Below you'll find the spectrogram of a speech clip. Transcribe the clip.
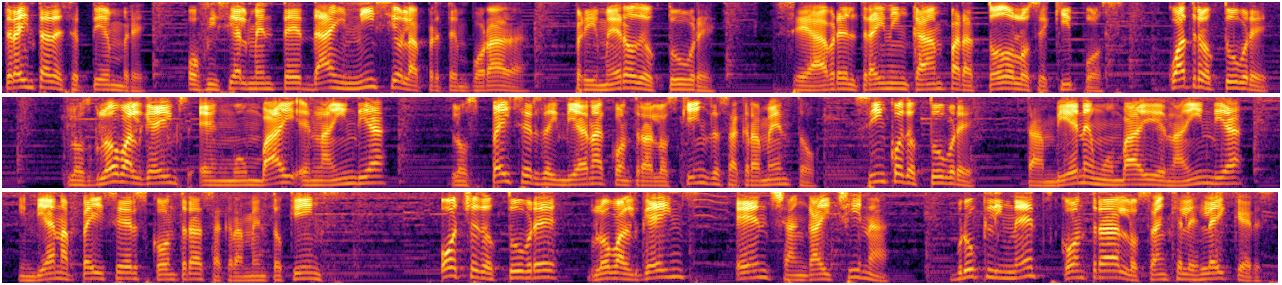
30 de septiembre. Oficialmente da inicio la pretemporada. 1 de octubre. Se abre el Training Camp para todos los equipos. 4 de octubre. Los Global Games en Mumbai, en la India. Los Pacers de Indiana contra los Kings de Sacramento. 5 de octubre. También en Mumbai, en la India. Indiana Pacers contra Sacramento Kings. 8 de octubre, Global Games en Shanghai, China. Brooklyn Nets contra Los Ángeles Lakers.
